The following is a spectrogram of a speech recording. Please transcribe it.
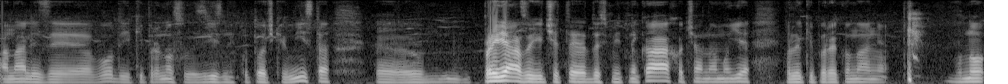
аналізи води, які приносили з різних куточків міста, е, прив'язуючи те до смітника, хоча на моє велике переконання, воно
